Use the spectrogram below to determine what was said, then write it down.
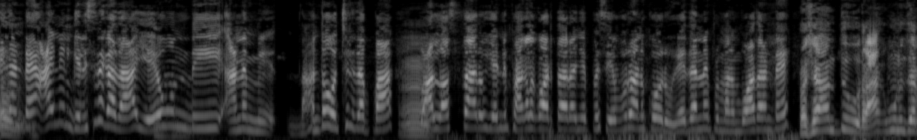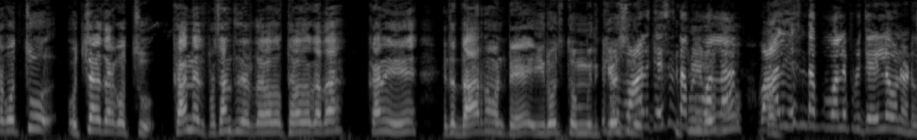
ఏంటంటే ఆయన నేను గెలిచిన కదా ఏముంది అని దాంతో వచ్చింది తప్ప. వాళ్ళు వస్తారు ఎన్ని పగల కొడతారు అని చెప్పేసి ఎవరు అనుకోరు. ఏదన్నా ఇప్పుడు మనం పోతంటే ప్రశాంత్ రాకముందు జరగవచ్చు వచ్చాక జరగవచ్చు. కానీ అది ప్రశాంత్ తెలదు కదా. కానీ ఇంత దారుణం అంటే ఈ రోజు తొమ్మిది కేసులు. వాళ్ళు చేసిన ఇప్పుడు తప్పు ఈ వల్ల రోజు వాళ్ళు చేసిన తప్పు వల్ల ఇప్పుడు జైల్లో ఉన్నాడు.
